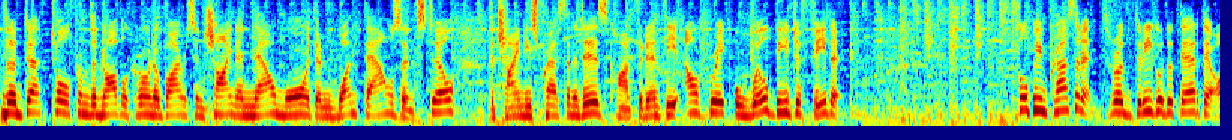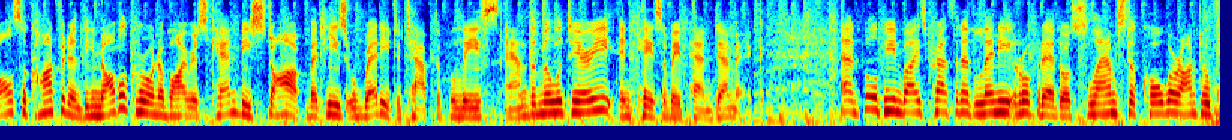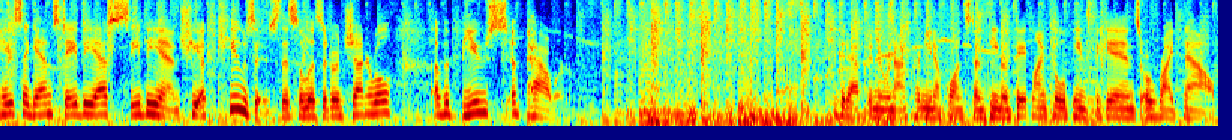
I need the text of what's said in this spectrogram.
The death toll from the novel coronavirus in China now more than 1,000. Still, the Chinese president is confident the outbreak will be defeated. Philippine President Rodrigo Duterte also confident the novel coronavirus can be stopped, but he's ready to tap the police and the military in case of a pandemic. And Philippine Vice President Leni Robredo slams the quo warranto case against ABS-CBN. She accuses the Solicitor General of abuse of power. Good afternoon. I'm Carmina Constantino. Dateline Philippines begins right now.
